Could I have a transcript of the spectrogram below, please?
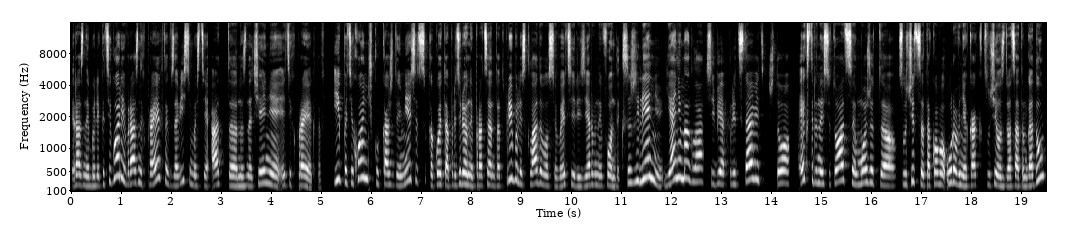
Разные были категории в разных проектах в зависимости от э, назначения этих проектов. И потихонечку каждый месяц какой-то определенный процент от прибыли складывался в эти резервные фонды. К сожалению, я не могла себе представить, что экстренная ситуация может э, случиться такого уровня, как случилось в 2020 году.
